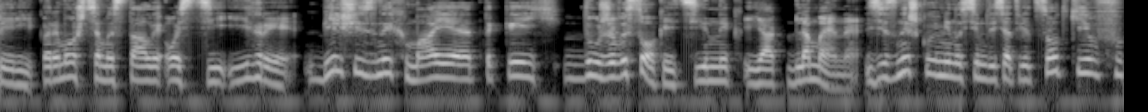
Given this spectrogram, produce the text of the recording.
рік. Переможцями стали ось ці ігри. Більшість з них має такий дуже високий цінник, як для мене. Зі знижкою мінус 70%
